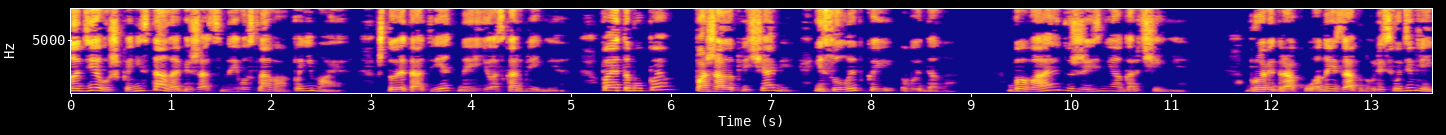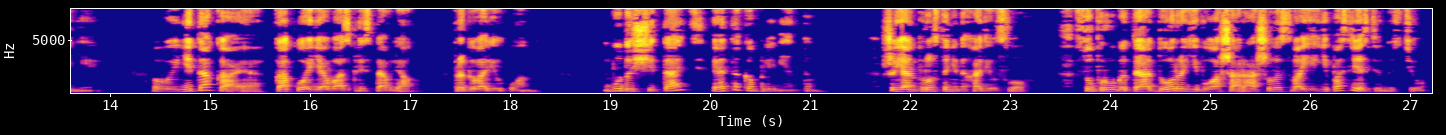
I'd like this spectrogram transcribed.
Но девушка не стала обижаться на его слова, понимая, что это ответ на ее оскорбление. Поэтому Пэм пожала плечами и с улыбкой выдала. Бывают в жизни огорчения. Брови дракона изогнулись в удивлении. «Вы не такая, какой я вас представлял», – проговорил он. «Буду считать это комплиментом». Шиян просто не находил слов. Супруга Теодора его ошарашила своей непосредственностью.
